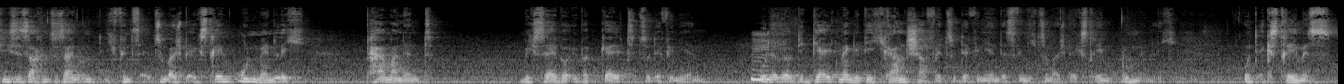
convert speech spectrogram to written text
diese Sachen zu sein. Und ich finde es zum Beispiel extrem unmännlich, permanent mich selber über Geld zu definieren. Hm. Oder über die Geldmenge, die ich ran schaffe, zu definieren. Das finde ich zum Beispiel extrem unmännlich. Und extremes,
